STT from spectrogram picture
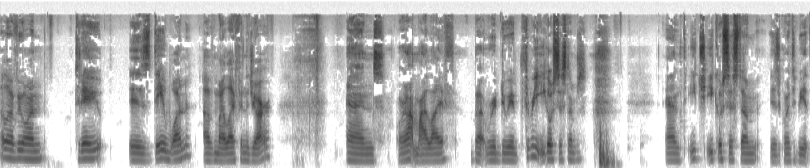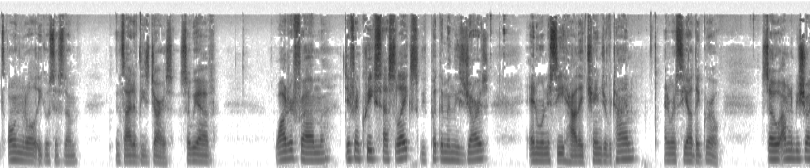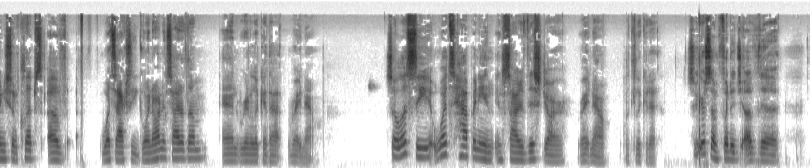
Hello everyone. Today is day one of my life in the jar. And, or not my life, but we're doing three ecosystems. And each ecosystem is going to be its own little ecosystem inside of these jars. So we have water from different creeks, slash lakes. We put them in these jars. And we're going to see how they change over time. And we're going to see how they grow. So I'm going to be showing you some clips of what's actually going on inside of them. And we're going to look at that right now. So let's see what's happening inside of this jar right now. Let's look at it. So here's some footage of the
